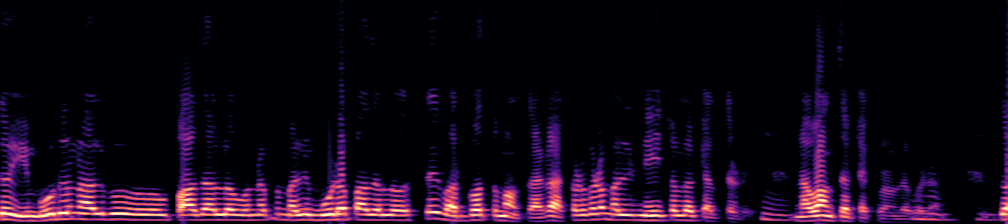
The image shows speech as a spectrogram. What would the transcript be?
సో ఈ మూడు నాలుగు పాదాల్లో ఉన్నప్పుడు మళ్ళీ మూడో పాదంలో వస్తే వర్గోత్తమ అంశాడు అక్కడ కూడా మళ్ళీ నేచర్లోకి వెళ్తాడు. ఉమ్, నవాంశ చక్రంలో కూడా. ఉమ్, ఉమ్. సో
